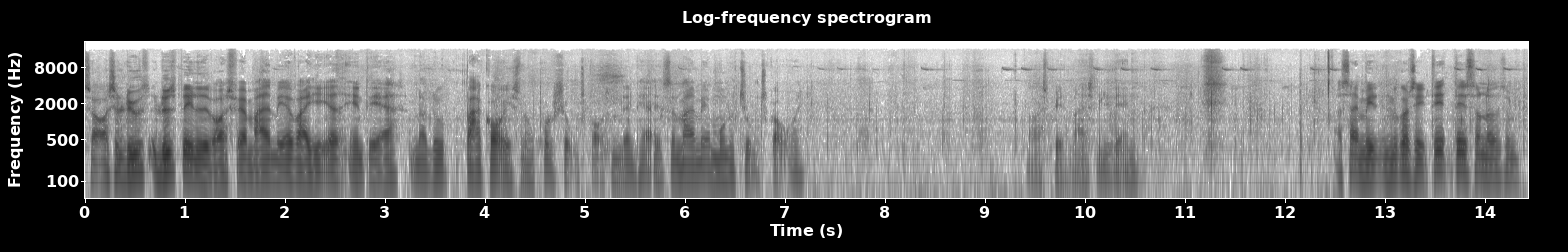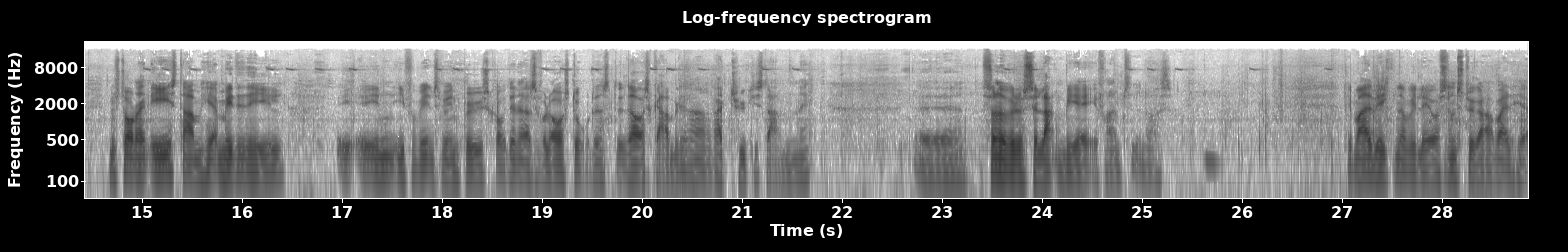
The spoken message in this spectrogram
Så også lyd, lydbilledet vil også være meget mere varieret, end det er, når du bare går i sådan nogle produktionsskov som den her. Det er sådan meget mere monoton skov. Ikke? Og spille meget lige derinde. Og så er midt, nu kan du se, det, det er sådan noget som, nu står der en egestamme her midt i det hele inde i forbindelse med en bøgeskov. Den er altså for lov at stå. Den er også gammel. Den er ret tyk i stammen. Ikke? Øh, sådan noget vil du se langt mere af i fremtiden også. Det er meget vigtigt, når vi laver sådan et stykke arbejde her.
